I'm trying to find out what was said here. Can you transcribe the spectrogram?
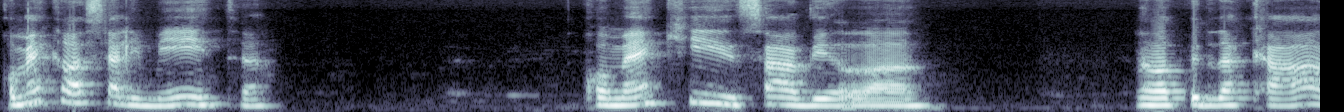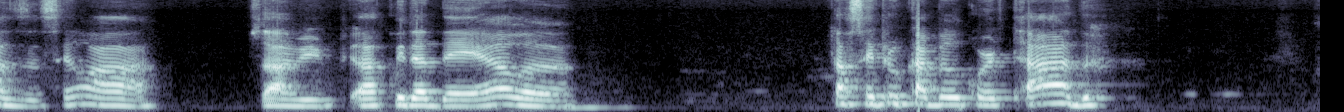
Como é que ela se alimenta? Como é que, sabe, ela, ela cuida da casa, sei lá, sabe? Ela cuida dela tá sempre o cabelo cortado.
